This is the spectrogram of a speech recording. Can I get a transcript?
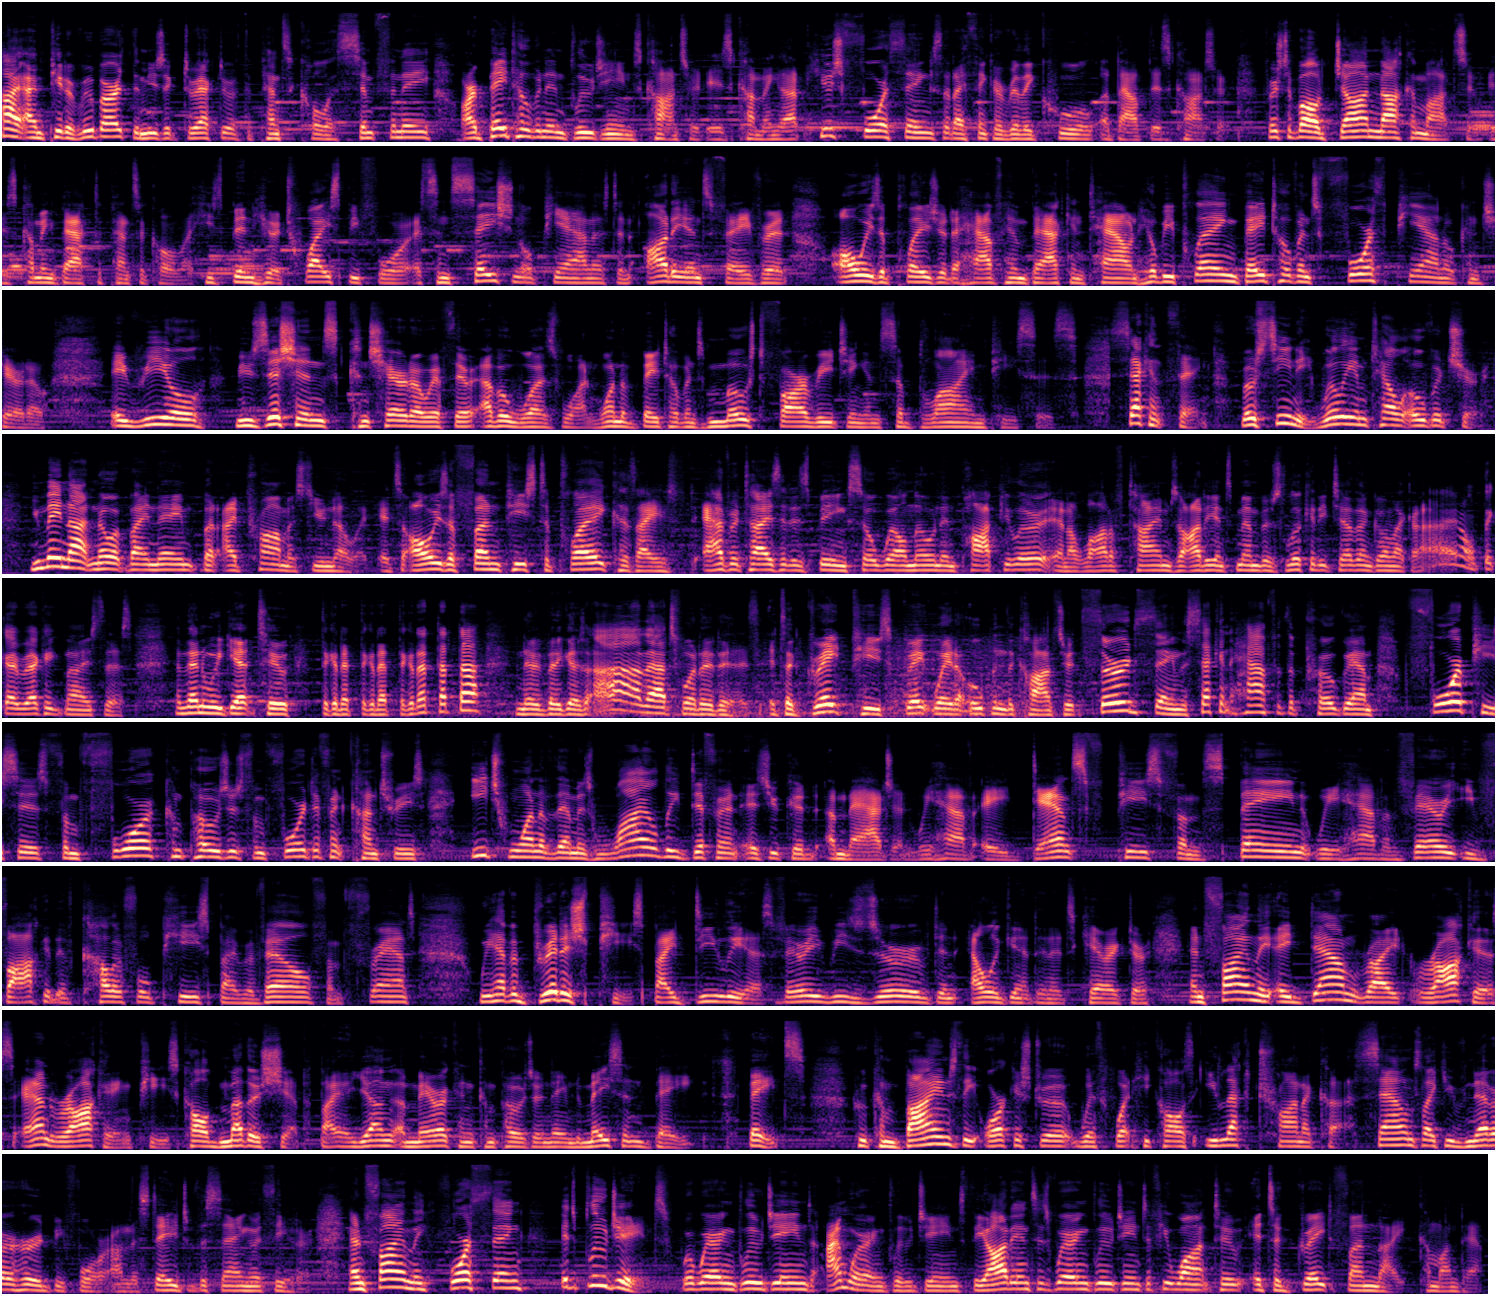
Hi, I'm Peter Rubardt, the music director of the Pensacola Symphony. Our Beethoven in Blue Jeans concert is coming up. Here's four things that I think are really cool about this concert. First of all, Jon Nakamatsu is coming back to Pensacola. He's been here twice before, a sensational pianist, an audience favorite. Always a pleasure to have him back in town. He'll be playing Beethoven's fourth piano concerto, a real musician's concerto if there ever was one, one of Beethoven's most far-reaching and sublime pieces. Second thing, Rossini, William Tell Overture. You may not know it by name, but I promise you know it. It's always a fun piece to play because I advertise it as being so well known and popular, and a lot of times audience members look at each other and go like, I don't think I recognize this. And then we get to and everybody goes, ah, that's what it is. It's a great piece, great way to open the concert. Third thing, the second half of the program, four pieces from four composers from four different countries, each one of them is wildly different as you could imagine. We have a dance piece from Spain. We have a very evocative, colorful piece by Ravel from France. We have a British piece by Delius, very reserved and elegant in its character. And finally, a downright raucous and rocking piece called Mothership by a young American composer named Mason Bates, who combines the orchestra with what he calls electronica. Sounds like you've never heard before on the stage of the Saenger Theater. And finally, fourth thing, it's blue jeans. We're wearing blue jeans, I'm wearing blue jeans, the audience is wearing blue jeans if you want to. It's a great fun night. Come on down.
